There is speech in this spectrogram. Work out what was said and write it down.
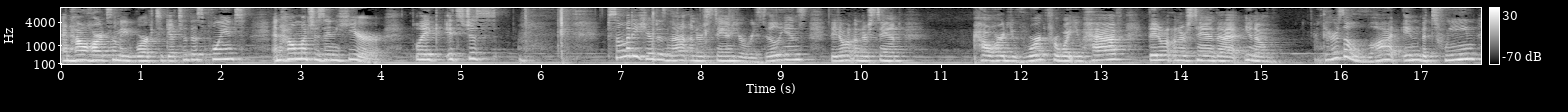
and how hard somebody worked to get to this point and how much is in here like, it's just, somebody here does not understand your resilience. They don't understand how hard you've worked for what you have. They don't understand that, you know, there's a lot in between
